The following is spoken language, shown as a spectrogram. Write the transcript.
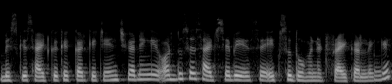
अब इसकी साइड को एक करके चेंज करेंगे और दूसरे साइड से भी इसे एक से दो मिनट फ्राई कर लेंगे।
